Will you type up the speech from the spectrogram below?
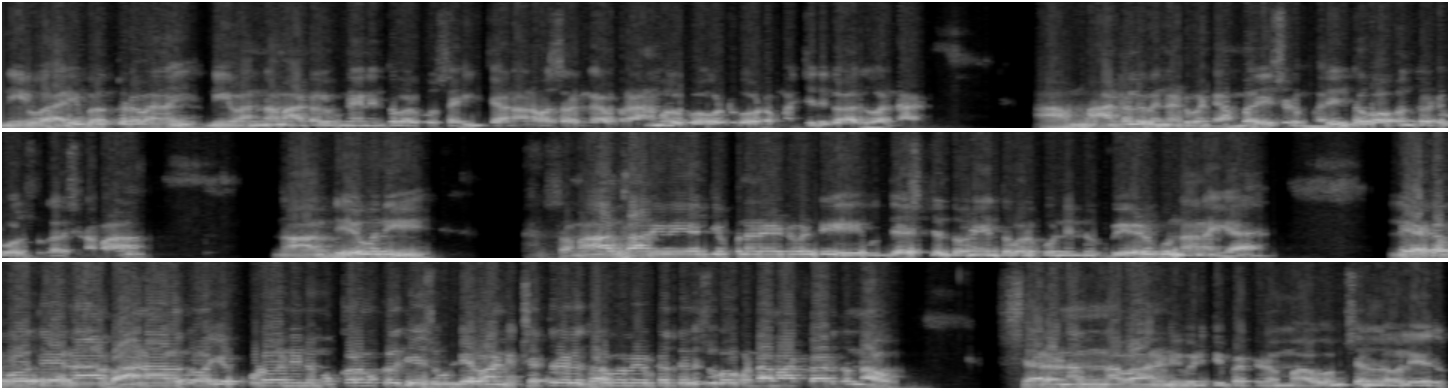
నీవు హరిభక్తుడమని నీవు అన్న మాటలకు నేను ఇంతవరకు సహించాను. అనవసరంగా ప్రాణములు పోగొట్టుకోవడం మంచిది కాదు అన్నాడు. ఆ మాటలు విన్నటువంటి అంబరీషుడు మరింత కోపంతో ఓ సుదర్శనమా నా దేవుని సమాధానమే అని చెప్పినటువంటి ఉద్దేశంతోనే ఇంతవరకు నిన్ను వేడుకున్నానయ్యా. లేకపోతే నా బాణాలతో ఎప్పుడో నిన్ను ముక్కలు ముక్కలు చేసి ఉండేవాడిని. క్షత్రియుల ధర్మం ఏమిటో తెలుసుకోకుండా మాట్లాడుతున్నావు. శరణన్న వారిని విడిచిపెట్టడం మా వంశంలో లేదు.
